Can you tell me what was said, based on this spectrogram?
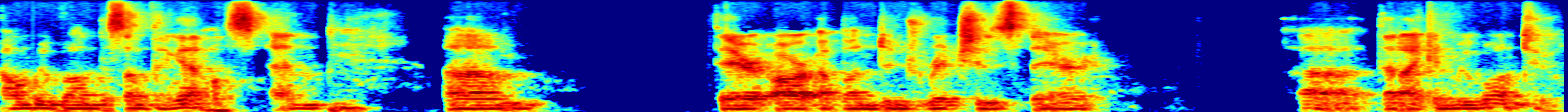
i'll move on to something else and um, there are abundant riches there uh, that i can move on to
